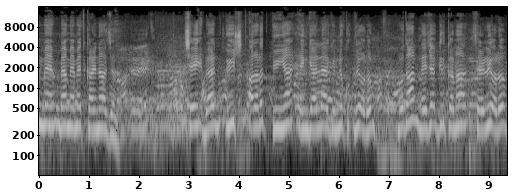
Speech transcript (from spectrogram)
Ben, Mehmet Kaynağcı. Evet. Şey ben 3 Aralık Dünya Engeller Günü'nü kutluyorum. Buradan Recep Gürkan'a söylüyorum.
